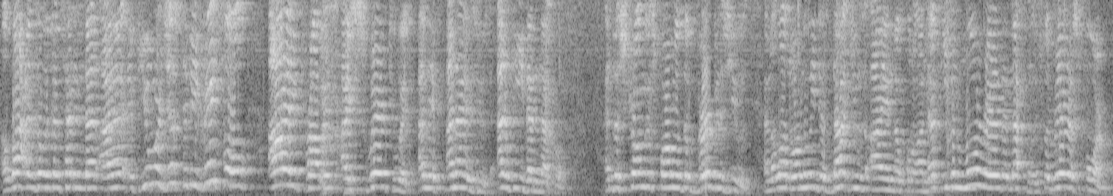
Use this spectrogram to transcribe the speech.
Allah Azza wa said in that ayah, if you were just to be grateful, I promise, I swear to it. And if ana is used, azidannakum. And the strongest form of the verb is used. And Allah normally does not use I in the Quran. That's even more rare than nahnu. It's the rarest form.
